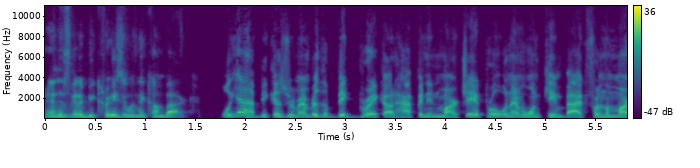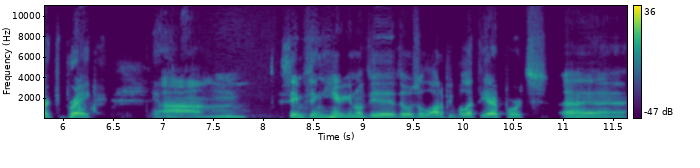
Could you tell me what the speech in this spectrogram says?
me. and it's going to be crazy when they come back. Well, yeah, because remember the big breakout happened in March, April when everyone came back from the March break. Yeah. Um, same thing here. You know, the, there was a lot of people at the airports, uh,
